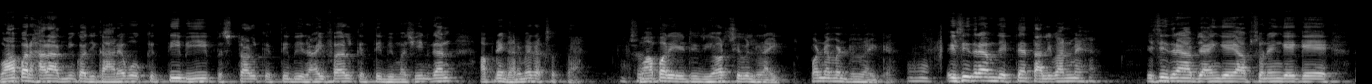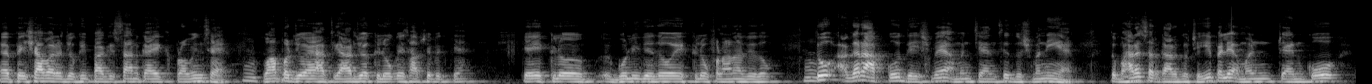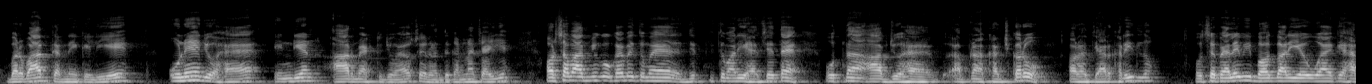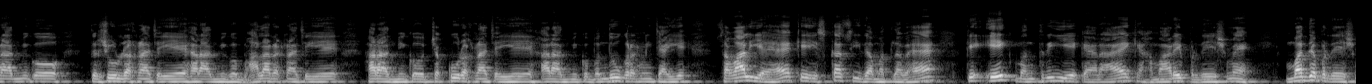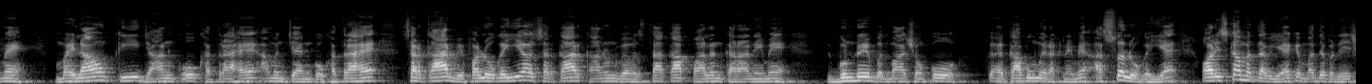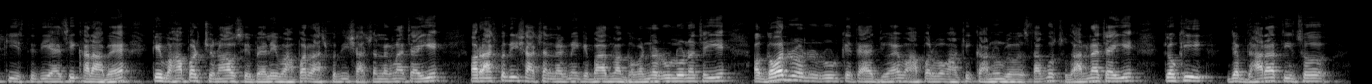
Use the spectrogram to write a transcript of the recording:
वहाँ पर हर आदमी को अधिकार है वो कितनी भी पिस्टल कितनी भी राइफल कितनी भी मशीन गन अपने घर में रख सकता है। अच्छा। वहाँ पर it is your civil right fundamental right है। हम्म। इसी तरह हम देखते हैं तालिबान में है। इसी तरह आप जाएँगे आप सुनेंगे कि पेशावर जो कि पाकिस्तान का एक प्रोविंस है हम्म। वहाँ पर जो है हथियार जो है किलो के हिसाब से बिकते हैं। कि एक किलो गोली दे दो एक किलो फलाना दे दो। हम्म। तो अगर आपको देश में अमन चैन से दुश्मनी है तो भारत सरकार को चाहिए पहले अमन चैन को बर्बाद करने के लिए उन्हें जो है इंडियन आर्म एक्ट जो है उसे रद्द करना चाहिए। और सब आदमी को कहे भाई तुम्हें जितनी तुम्हारी हैसियत है उतना आप जो है अपना खर्च करो और हथियार खरीद लो। उससे पहले भी बहुत बार ये हुआ है कि हर आदमी को त्रिशूल रखना चाहिए, हर आदमी को भाला रखना चाहिए, हर आदमी को चक्कू रखना चाहिए, हर आदमी को बंदूक रखनी चाहिए। सवाल यह है कि इसका सीधा मतलब है कि एक मंत्री ये कह रहा है कि हमारे प्रदेश में, मध्य प्रदेश में महिलाओं की जान को खतरा है, अमन चैन को खतरा है, सरकार विफल हो गई है और सरकार कानून व्यवस्था का पालन कराने में गुंडे बदमाशों को काबू में रखने में असफल हो गई है और इसका मतलब यह है कि मध्य प्रदेश की स्थिति ऐसी खराब है कि वहाँ पर चुनाव से पहले वहाँ पर राष्ट्रपति शासन लगना चाहिए और राष्ट्रपति शासन लगने के बाद वहाँ गवर्नर रूल होना चाहिए और गवर्नर रूल के तहत जो है वहाँ पर वहाँ की कानून व्यवस्था को सुधारना चाहिए क्योंकि जब धारा तीन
